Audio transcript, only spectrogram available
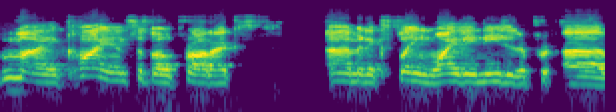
cool. my clients about products um, and explain why they needed a, pr- uh,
